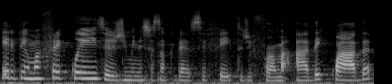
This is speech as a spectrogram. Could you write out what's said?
ele tem uma frequência de administração que deve ser feita de forma adequada.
